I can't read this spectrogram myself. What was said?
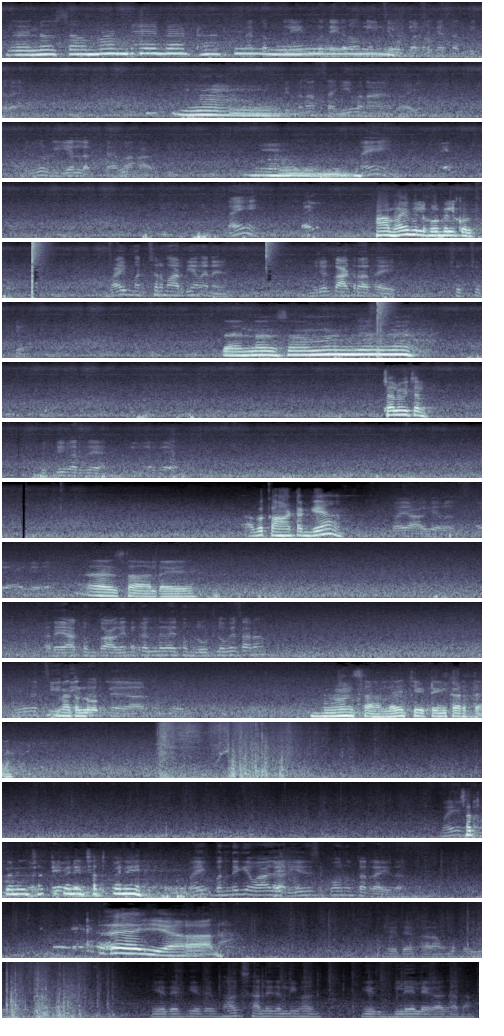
मैंने समझे बैठा मैं तो प्लेन को देख रहा हूँ नीचे ऊपर से कैसा दिख रहा है। हम्म, कितना सही बनाया भाई। बिल्कुल रियल लगता है पहाड़ हम्म। नहीं। नहीं। हाँ भाई बिल्कुल बिल्कुल। भाई मच्छर मार दिया मैंने। मुझे काट रहा था एक छुप छुप के। तेना समझ में। चल भाई चल। बुद्धि कर दे अबे कहाँ अटक गया? भाई आ गया बस। ऐसा ले अरे यार तुम तो आगे निकल गए तुम लूट लोगे सारा। तो मैं तो लूट- यार तुम लोग। हम्म साले चीटिंग करते हैं। भाई छत पे नहीं छत पे नहीं छत पे नहीं। भाई एक बंदे की आवाज़ आ रही है जैसे कौन उतर रहा है इधर? ए यार। ये देख रहा हूँ पर ये ये देख ये देख भाग साले जल्दी भाग। ये ले लेगा साला।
